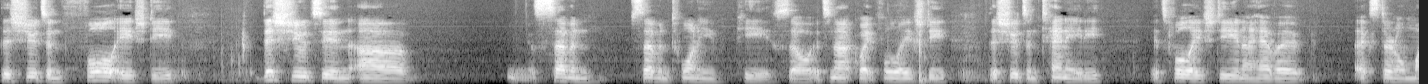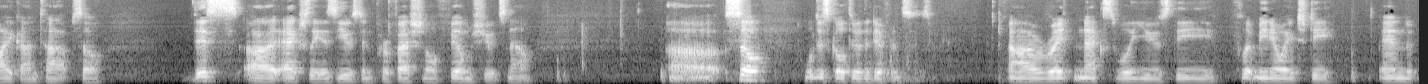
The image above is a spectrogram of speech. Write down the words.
This shoots in full HD. This shoots in uh, 7 720p, so it's not quite full HD. This shoots in 1080. It's full HD, and I have a external mic on top. So this uh, actually is used in professional film shoots now. Uh, so we'll just go through the differences. Uh, right next we'll use the Flip Mino HD and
